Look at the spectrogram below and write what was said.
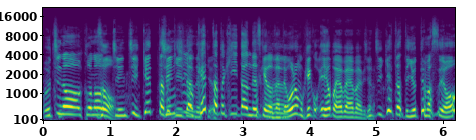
うちのこそう。のチンチン蹴ったとチンチ聞いたんですけど。ったと聞いたんですけどってなってうん。俺も結構「えやばいやばいやばい」みたいな。チンチン蹴ったって言ってますよ。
